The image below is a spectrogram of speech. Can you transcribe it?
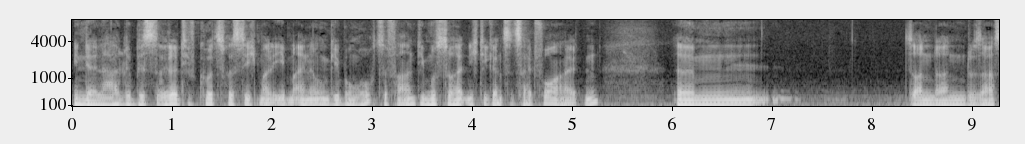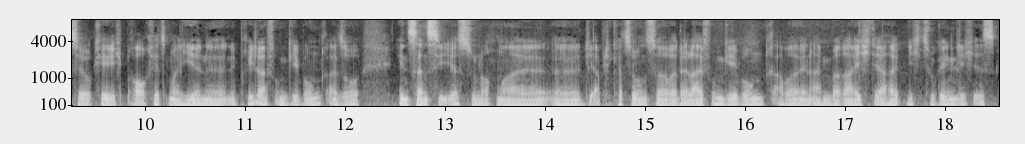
in der Lage bist, relativ kurzfristig mal eben eine Umgebung hochzufahren. Die musst du halt nicht die ganze Zeit vorhalten. Ähm, sondern du sagst ja, okay, ich brauche jetzt mal hier eine, eine Pre-Live-Umgebung, also instanzierst du nochmal äh, die Applikationsserver der Live-Umgebung, aber in einem Bereich, der halt nicht zugänglich ist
